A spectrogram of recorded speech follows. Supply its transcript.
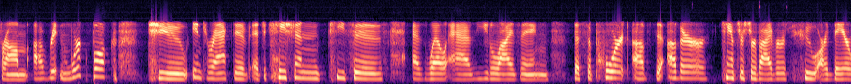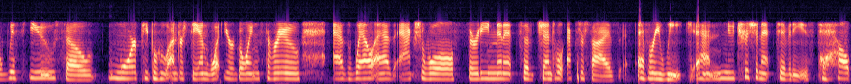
from a written workbook to interactive education pieces, as well as utilizing the support of the other cancer survivors who are there with you. So, more people who understand what you're going through, as well as actual 30 minutes of gentle exercise every week and nutrition activities to help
